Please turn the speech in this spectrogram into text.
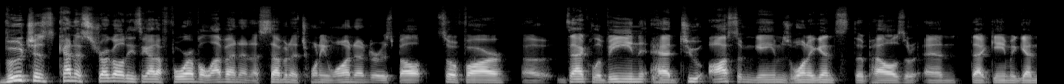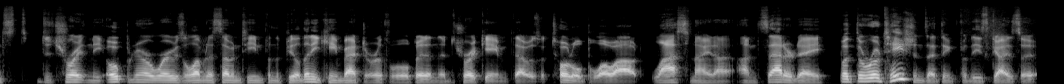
Vooch has kind of struggled. He's got a four of eleven and a seven of twenty one under his belt so far. Uh, Zach LaVine had two awesome games, one against the Pels and that game against Detroit in the opener, where he was eleven to seventeen from the field. Then he came back to earth a little bit in the Detroit game. That was a total blowout last night on, on Saturday. But the rotations, I think, for these guys are,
